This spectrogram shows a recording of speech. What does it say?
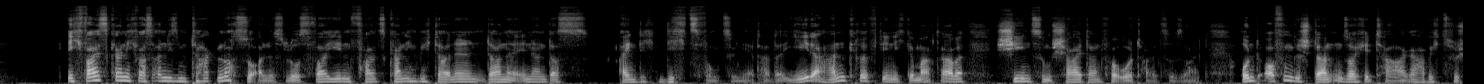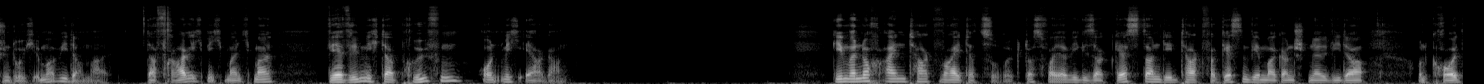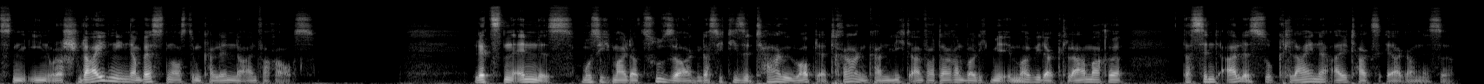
ich weiß gar nicht, was an diesem Tag noch so alles los war. Jedenfalls kann ich mich daran erinnern, dass eigentlich nichts funktioniert hatte. Jeder Handgriff, den ich gemacht habe, schien zum Scheitern verurteilt zu sein. Und offen gestanden, solche Tage habe ich zwischendurch immer wieder mal. Da frage ich mich manchmal, wer will mich da prüfen und mich ärgern? gehen wir noch einen Tag weiter zurück. Das war ja wie gesagt gestern. Den Tag vergessen wir mal ganz schnell wieder und kreuzen ihn oder schneiden ihn am besten aus dem Kalender einfach aus. Letzten Endes muss ich mal dazu sagen, dass ich diese Tage überhaupt ertragen kann, liegt einfach daran, weil ich mir immer wieder klar mache, das sind alles so kleine Alltagsärgernisse.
